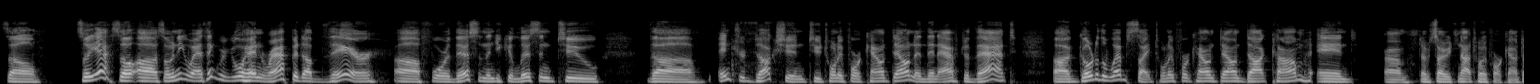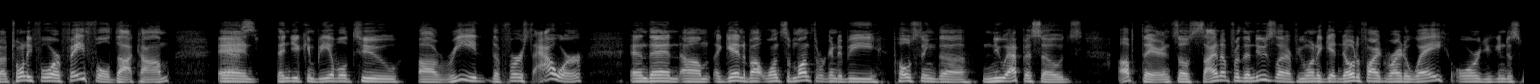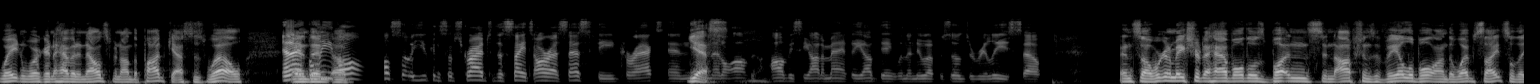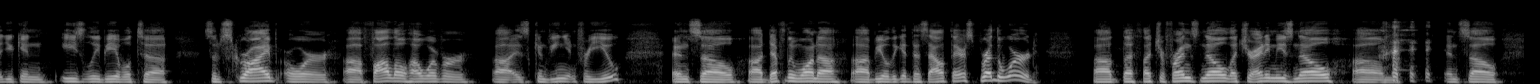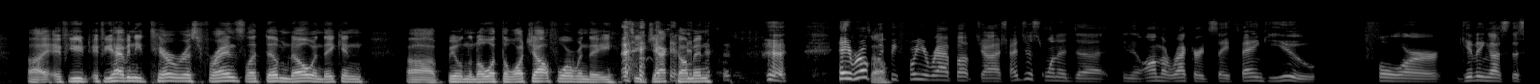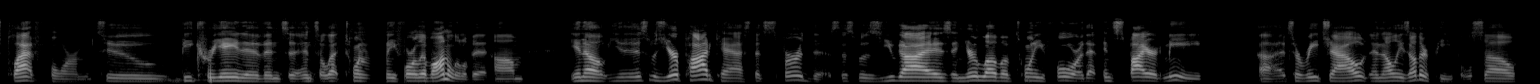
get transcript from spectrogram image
so so yeah, so uh so anyway, I think we'll go ahead and wrap it up there uh for this, and then you can listen to the introduction to 24 Countdown, and then after that, uh go to the website 24countdown.com and um I'm sorry, not 24 Countdown, 24faithful.com, and yes. then you can be able to uh read the first hour. And then um, again, about once a month, we're going to be posting the new episodes up there. And so sign up for the newsletter if you want to get notified right away, or you can just wait and we're going to have an announcement on the podcast as well. And, and I then, believe uh, also you can subscribe to the site's RSS feed, correct? And, yes. and it'll obviously automatically update when the new episodes are released. So. And so we're going to make sure to have all those buttons and options available on the website so that you can easily be able to subscribe or uh, follow however uh, is convenient for you. And so uh, definitely want to uh, be able to get this out there. Spread the word. Uh, let, let your friends know. Let your enemies know. Um, and so uh, if you if you have any terrorist friends, let them know, and they can uh, be able to know what to watch out for when they see Jack coming. hey, real so. quick before you wrap up, Josh, I just wanted to, you know, on the record, say thank you for giving us this platform to be creative and to and to let 24 live on a little bit. Um, you know, this was your podcast that spurred this. This was you guys and your love of 24 that inspired me uh, to reach out and all these other people. So,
